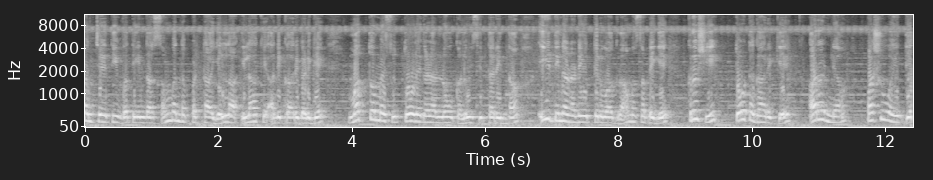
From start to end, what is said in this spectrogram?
ಪಂಚಾಯಿತಿ ವತಿಯಿಂದ ಸಂಬಂಧಪಟ್ಟ ಎಲ್ಲ ಇಲಾಖೆ ಅಧಿಕಾರಿಗಳಿಗೆ ಮತ್ತೊಮ್ಮೆ ಸುತ್ತೋಲೆಗಳನ್ನು ಕಳುಹಿಸಿದ್ದರಿಂದ ಈ ದಿನ ನಡೆಯುತ್ತಿರುವ ಗ್ರಾಮ ಸಭೆಗೆ ಕೃಷಿ, ತೋಟಗಾರಿಕೆ, ಅರಣ್ಯ, ಪಶುವೈದ್ಯ,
